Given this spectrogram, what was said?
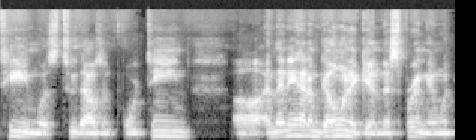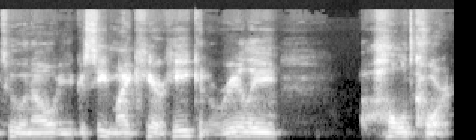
team was 2014. Uh, and then he had him going again this spring. They went 2 0. You can see Mike here. He can really hold court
